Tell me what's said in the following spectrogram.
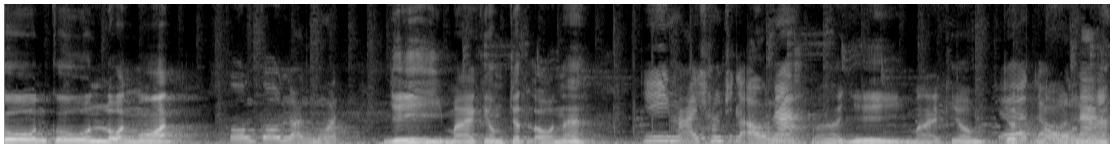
កូនកូនលន់មាត់កូនកូនលន់មាត់យីម៉ែខ្ញុំចិត្តល្អណាស់យីម៉ែខ្ញុំចិត្តល្អណាស់បាទយីម៉ែខ្ញុំចិត្តល្អចិត្តល្អណាណាស់ស់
